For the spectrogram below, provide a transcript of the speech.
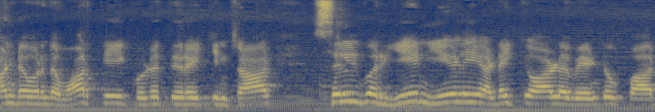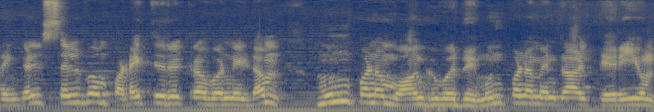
ஆண்டவர் இந்த வார்த்தையை கொடுத்திருக்கின்றார்? செல்வர் ஏன் ஏழை அடைக்கு ஆள வேண்டும் பாருங்கள். செல்வம் படைத்திருக்கிறவனிடம் முன்பணம் வாங்குவது முன்பணம் என்றால் தெரியும்.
